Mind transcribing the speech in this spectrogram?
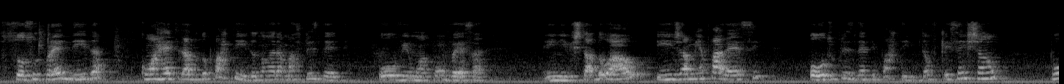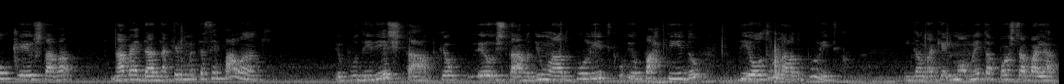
sou surpreendida com a retirada do partido. Eu não era mais presidente. Houve uma conversa em nível estadual e já me aparece outro presidente de partido. Então, fiquei sem chão, porque eu estava, na verdade, naquele momento, sem palanque eu poderia estar, porque eu, eu estava de um lado político e o partido de outro lado político. Então, naquele momento, após trabalhar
